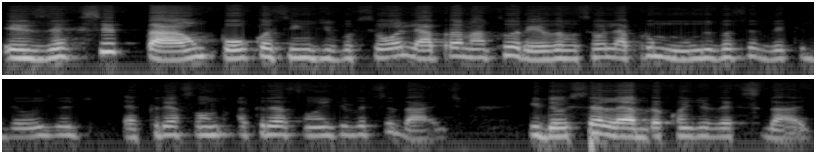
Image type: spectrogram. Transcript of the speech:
exercitar um pouco assim de você olhar para a natureza, você olhar para o mundo e você ver que Deus é, é a criação, a criação é diversidade. E Deus celebra com a diversidade.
